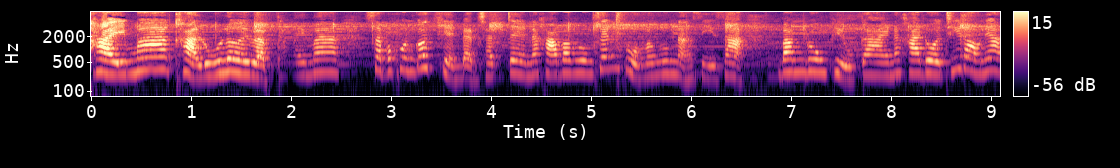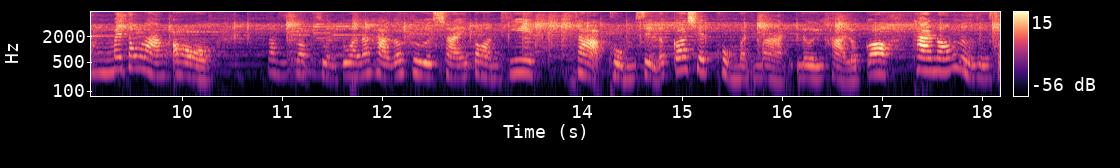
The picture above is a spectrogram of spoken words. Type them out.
ไทยมากค่ะรู้เลยแบบไทยมากสรรพคุณก็เขียนแบบชัดเจนนะคะบำรุงเส้นผมบำรุงหนังศีรษะบำรุงผิวกายนะคะ โดยที่เราเนี่ยไม่ต้องล้างออก สำหรับส่วนตัวนะคะก็คือใช้ตอนที่สระผมเสร็จแล้วก็เช็ดผมหมาดๆเลยค่ะ แล้วก็ทาน้อง1นถึงส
